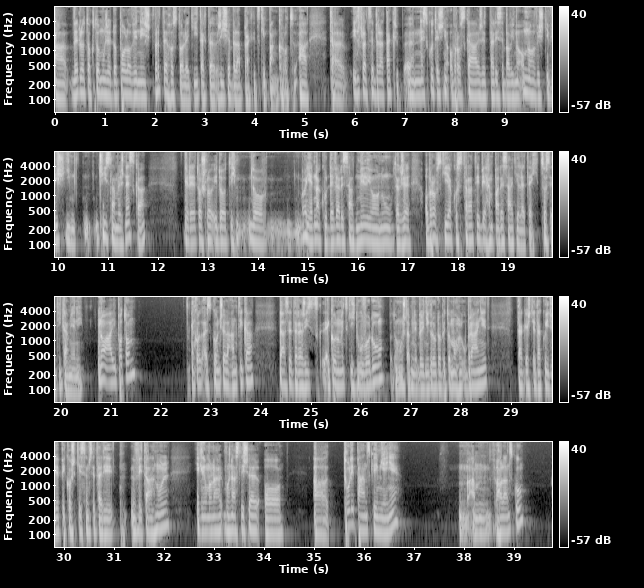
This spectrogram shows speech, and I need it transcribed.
a vedlo to k tomu, že do poloviny čtvrtého století tak ta říše byla prakticky bankrot. A ta inflace byla tak eh, neskutečně obrovská, že tady se bavíme o mnoho vyšší, vyšším číslám než dneska, kde to šlo i do, těch, do jednaku 90 milionů, takže obrovský jako straty během 50 letech, co se týká měny. No a i potom, jako skončila antika, dá se teda říct z ekonomických důvodů, potom už tam nebyl nikdo, kdo by to mohl ubránit, tak ještě takový dvě pikošky jsem si tady vytáhnul. Někdo možná, možná slyšel o a, tulipánské měně v Holandsku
